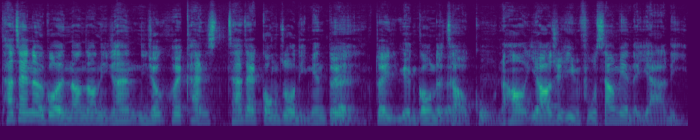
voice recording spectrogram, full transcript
他在那个过程当中，你看你就会看他在工作里面对对员工的照顾，然后又要去应付上面的压力，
